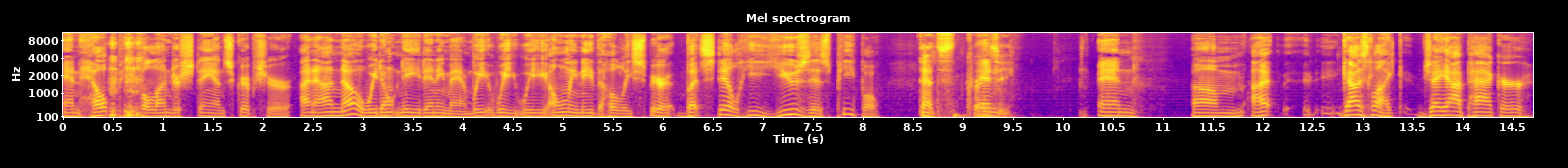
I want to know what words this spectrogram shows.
and help people understand Scripture. And I know we don't need any man. We we we only need the Holy Spirit. But still, He uses people That's crazy. and um, I guys like J.I. Packer,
